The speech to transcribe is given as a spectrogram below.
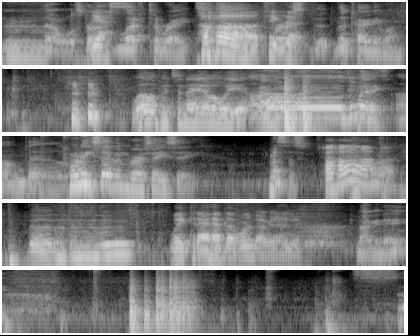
No, we'll start Yes. left to right. Haha, take first the, the tiny one. Well, if it's an AoE, I'm Arrows alright. away. 'cause I'm down. Twenty-seven versus AC. Misses. Haha. Da-da-da-da. Wait, could I have that one? Not gonna hit me. Not gonna hit uh,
